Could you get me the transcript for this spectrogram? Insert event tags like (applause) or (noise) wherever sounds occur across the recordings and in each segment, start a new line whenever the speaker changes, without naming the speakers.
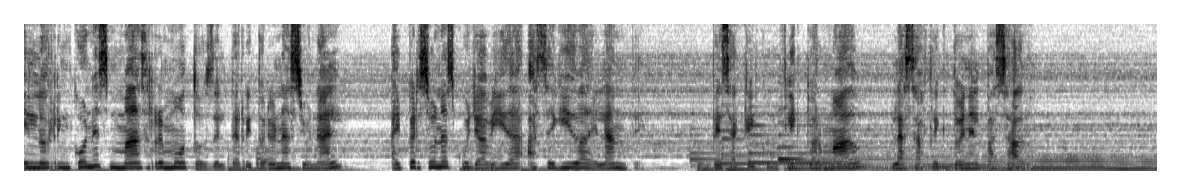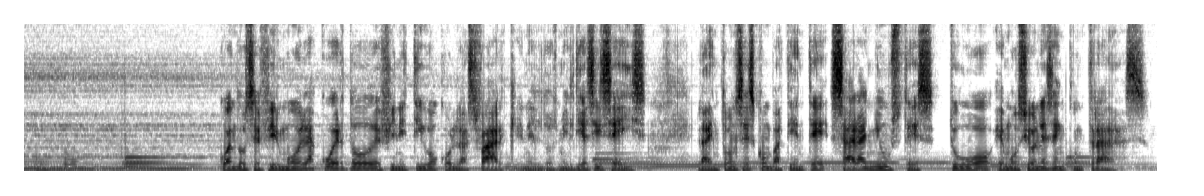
En los rincones más remotos del territorio nacional hay personas cuya vida ha seguido adelante, pese a que el conflicto armado las afectó en el pasado.
Cuando se firmó el acuerdo definitivo con las FARC en el 2016, la entonces combatiente Sara Ñustes tuvo emociones encontradas.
